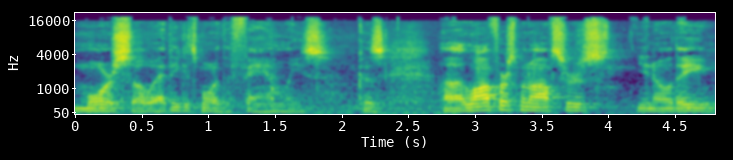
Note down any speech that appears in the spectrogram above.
more so. I think it's more the families because uh, law enforcement officers, you know, they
